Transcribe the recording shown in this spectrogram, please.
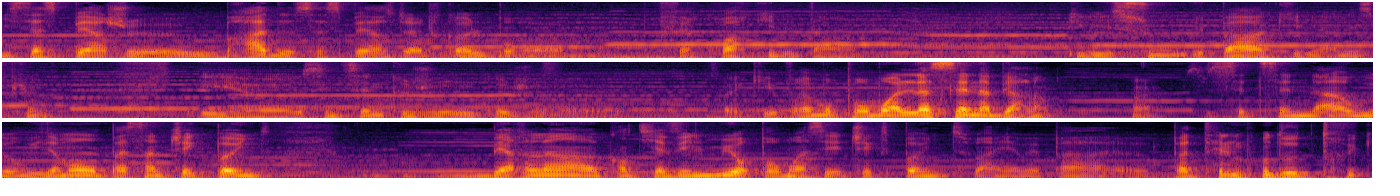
il s'asperge, ou Brad s'asperge d'alcool pour, euh, pour, faire croire qu'il est un, qu'il est sous et pas qu'il est un espion. Et euh, c'est une scène que je, que je, qui est vraiment pour moi la scène à Berlin. C'est cette scène-là où évidemment on passe un checkpoint. Berlin, quand il y avait le mur, pour moi, c'est checkpoint. Enfin, il n'y avait pas, euh, pas tellement d'autres trucs.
